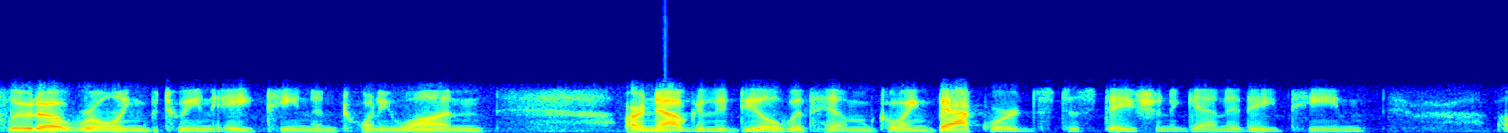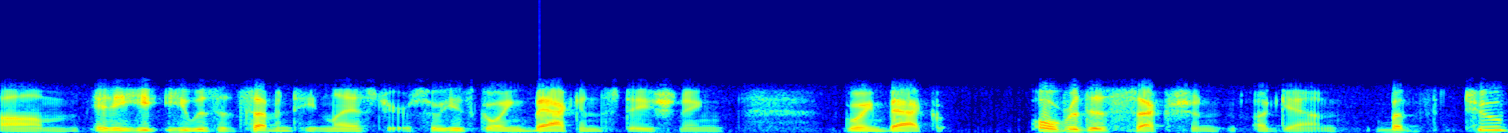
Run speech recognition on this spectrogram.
Pluto rolling between 18 and 21, are now going to deal with him going backwards to station again at 18 um, and he he was at 17 last year, so he's going back in stationing, going back over this section again. But two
